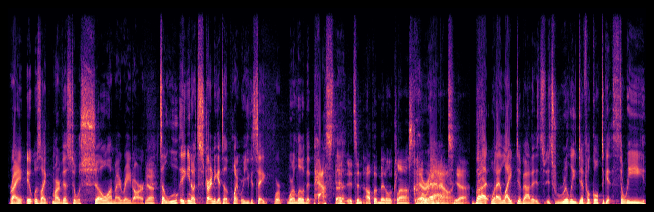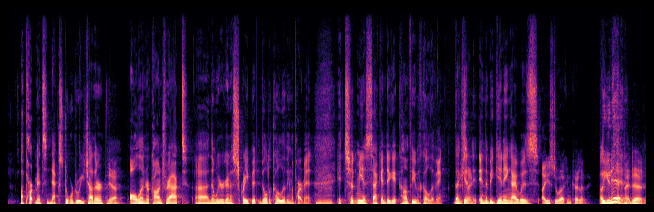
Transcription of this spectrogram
right? It was like Mar Vista was so on my radar. Yeah. It's a, you know, it's starting to get to the point where you could say we're, we're a little bit past the It- it's an upper middle class area now. Yeah. But what I liked about it, it's it's really difficult to get three apartments next door to each other. Yeah. All under contract. Uh, and then we were going to scrape it and build a co living apartment. It took me a second to get comfy with co living. Like in, in the beginning, I was. I used to work in co-living. Oh, you did. I did.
